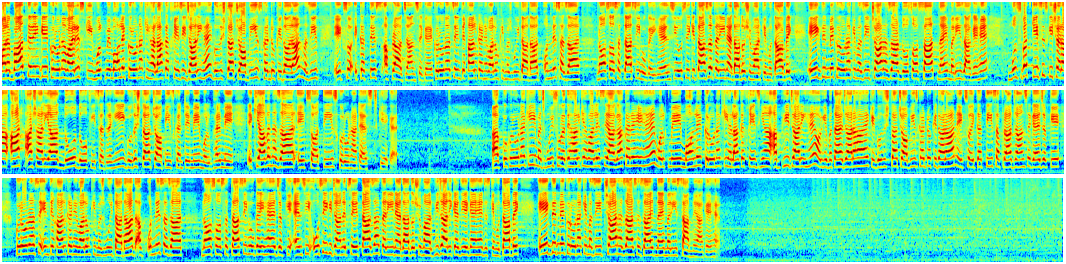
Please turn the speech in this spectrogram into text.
और अब बात करेंगे कोरोना वायरस की। मुल्क में मोहल कोरोना की हलाकत खेजी जारी है। गुजशत 24 घंटों के दौरान मजीद 131 अफराद जान से गए। कोरोना से इंतकाल करने वालों की मजमू तादाद उन्नीस हज़ार नौ सौ सतासी हो गई है। एन सी ओ सी के ताज़ा तरीन एदाद शुमार के मुताबिक एक दिन में कोरोना के मजीद चार हज़ार दो सौ सात नए मरीज़ आ गए हैं। मुस्बत केसेस की शरह आठ आशारिया दो दो फ़ीसद रही। गुजशत चौबीस घंटे में मुल्क भर में इक्यावन हज़ार एक सौ तीस कोरोना टेस्ट किए गए। आपको कोरोना की मजमू सूरत हाल के हवाले से आगाह कर रहे हैं। मुल्क में मोहल कोरोना की हलाकत खेजियाँ अब भी जारी हैं और ये बताया जा रहा है कि गुजशत चौबीस घंटों के दौरान एक सौ इकतीस अफराद जान से गए, जबकि कोरोना से इंतकाल करने वालों की मजमू तादाद अब उन्नीस हज़ार नौ सौ सतासी हो गई है, जबकि एन सी ओ सी की जानब से ताज़ा तरीन एदाद शुमार भी जारी कर दिए गए हैं, जिसके मुताबिक एक दिन में कोरोना के मजीद चार हज़ार से जायद नए मरीज़ सामने आ गए हैं।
